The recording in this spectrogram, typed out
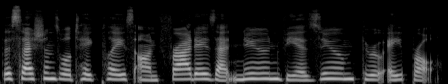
The sessions will take place on Fridays at noon via Zoom through April.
